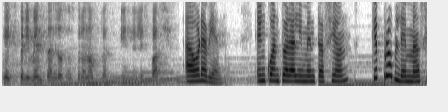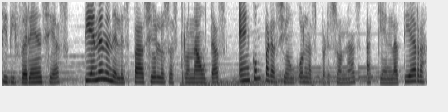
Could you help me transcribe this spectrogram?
que experimentan los astronautas en el espacio. Ahora bien, en cuanto a la alimentación, ¿qué problemas y diferencias tienen en el espacio los astronautas en comparación con las personas aquí en la Tierra?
